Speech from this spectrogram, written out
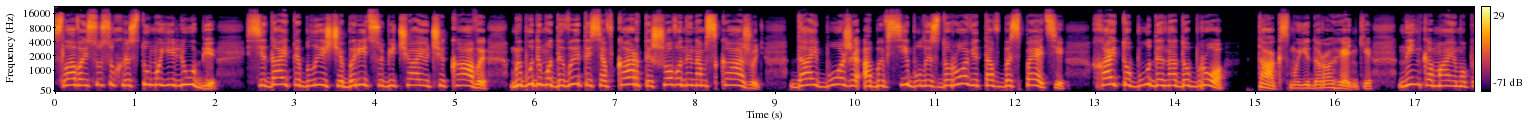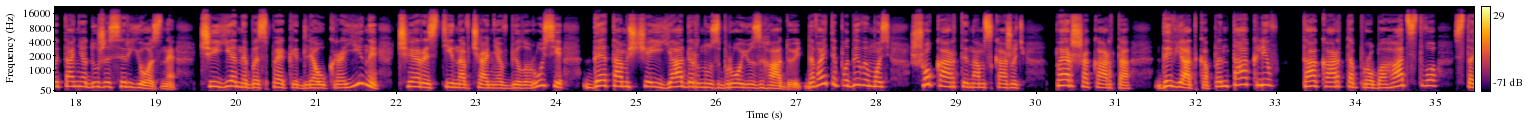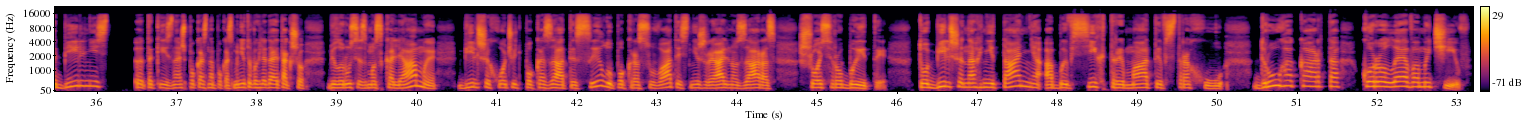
Слава Ісусу Христу, мої любі! Сідайте ближче, беріть собі чаю чи кави. Ми будемо дивитися в карти, що вони нам скажуть. Дай Боже, аби всі були здорові та в безпеці. Хай то буде на добро. Так, мої дорогенькі, нинька маємо питання дуже серйозне. Чи є небезпеки для України через ті навчання в Білорусі, де там ще й ядерну зброю згадують? Давайте подивимось, що карти нам скажуть. Перша карта дев'ятка пентаклів та карта про багатство, стабільність. Е, Такий, знаєш, показ на показ. Мені то виглядає так, що білоруси з москалями більше хочуть показати силу, покрасуватись, ніж реально зараз щось робити. То більше нагнітання, аби всіх тримати в страху. Друга карта королева мечів.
